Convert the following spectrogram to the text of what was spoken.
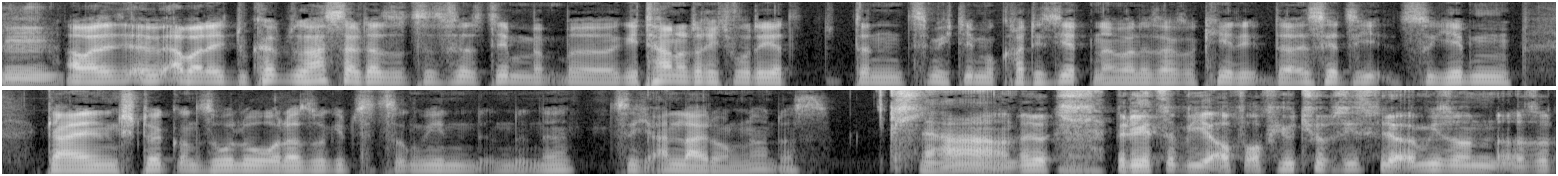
Mhm. aber, äh, aber du, du hast halt also das System, äh, Gitarrenunterricht wurde jetzt dann ziemlich demokratisiert, ne, weil du sagst, okay, da ist jetzt je- zu jedem geilen Stück und Solo oder so gibt's jetzt irgendwie, ne, zig Anleitungen, ne, das. Klar, und wenn du, wenn du jetzt irgendwie auf, auf YouTube siehst, wie da irgendwie so ein, so ein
